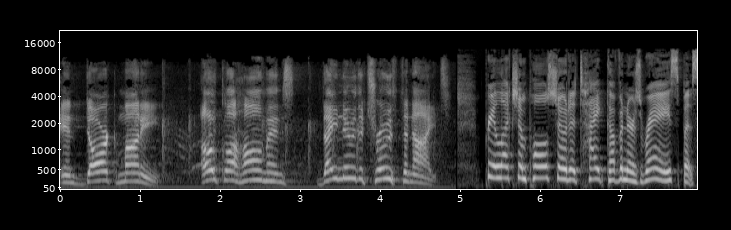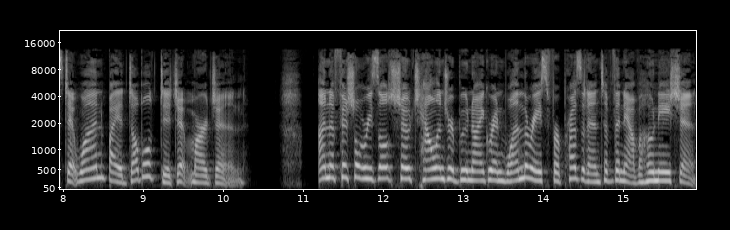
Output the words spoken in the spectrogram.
in dark money, Oklahomans, they knew the truth tonight. Pre-election polls showed a tight governor's race, but Stitt won by a double-digit margin. Unofficial results show challenger Buu Nygren won the race for president of the Navajo Nation.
